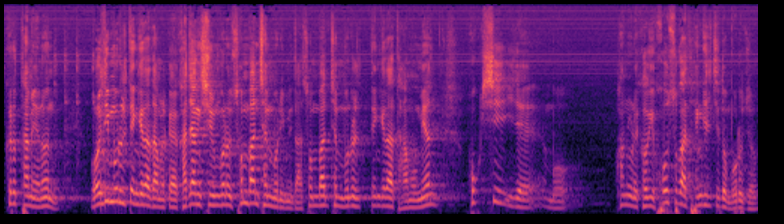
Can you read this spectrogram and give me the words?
그렇다면은 어디 물을 땡겨다 담을까요? 가장 쉬운 거는 손반찬 물입니다. 손반찬 물을 땡겨다 담으면 혹시 이제 뭐 한온에 거기 호수가 생길지도 모르죠.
